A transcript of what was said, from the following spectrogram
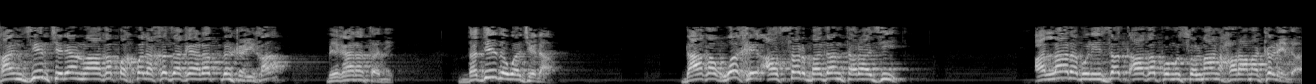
خنزیر چې نو هغه په خپل خزه غیرت نه کوي ښا بغیرت دي د دې د وجه نه داغه وخه اثر بدن ترازی الله رب العزت هغه په مسلمان حرامه کړی دا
